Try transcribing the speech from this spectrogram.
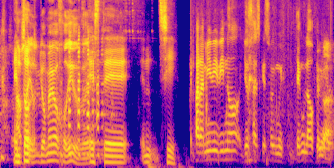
Ah, o sea, Entonces, yo, yo me veo jodido. este, en- sí. Para mí mi vino, yo sabes que soy muy... Tengo un lado femenino,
